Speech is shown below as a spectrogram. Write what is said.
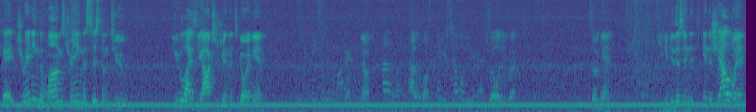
Okay, training the lungs, training the system to utilize the oxygen that's going in. Face under the water, No, out of the water, out of the water. and you're still holding your breath. Still holding your breath. So again, you can do this in the, in the shallow end.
